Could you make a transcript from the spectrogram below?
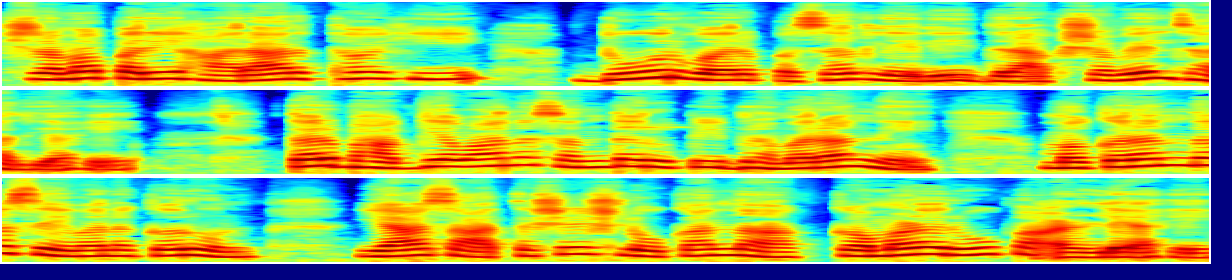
श्रमपरिहारार्थ ही दूरवर पसरलेली द्राक्षवेल झाली आहे. तर भाग्यवान संतरूपी भ्रमरांनी मकरंद सेवन करून या सातशे श्लोकांना कमळ रूप आणले आहे.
